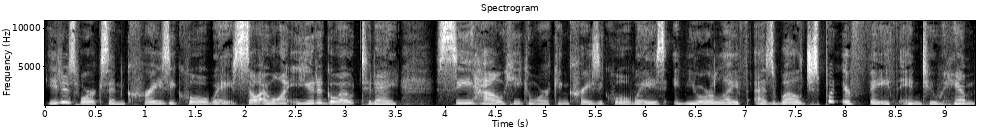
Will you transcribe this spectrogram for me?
he just works in crazy cool ways. So I want you to go out today, see how he can work in crazy cool ways in your life as well. Just put your faith into him,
